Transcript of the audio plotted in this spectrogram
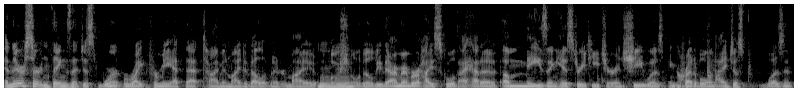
And there are certain things that just weren't right for me at that time in my development or my mm-hmm. emotional ability. There, I remember high school. I had a amazing history teacher, and she was incredible. And I just wasn't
